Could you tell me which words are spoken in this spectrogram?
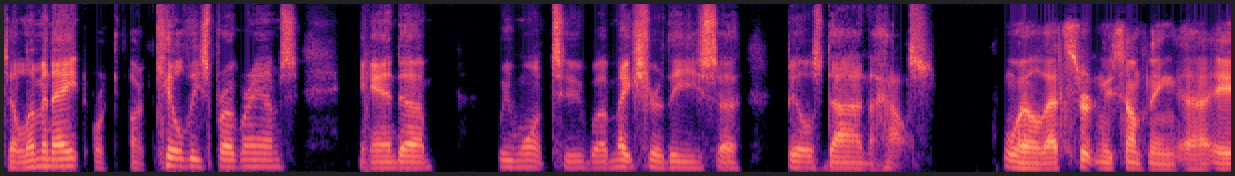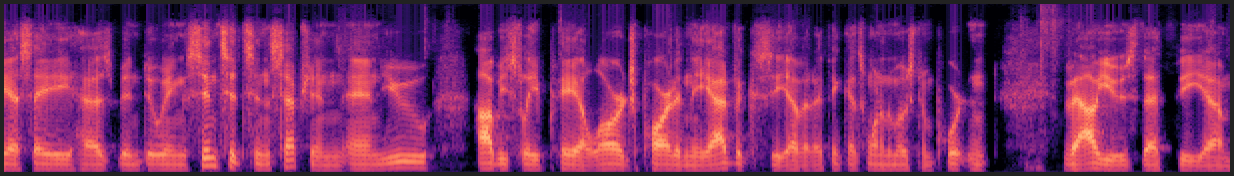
to eliminate or, or kill these programs. And uh, we want to uh, make sure these uh, bills die in the House. Well, that's certainly something uh, ASA has been doing since its inception, and you obviously play a large part in the advocacy of it. I think that's one of the most important values that the um,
